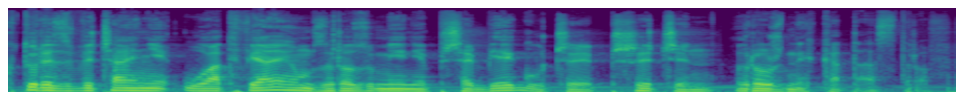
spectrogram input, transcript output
które zwyczajnie ułatwiają zrozumienie przebiegu czy przyczyn różnych katastrof.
